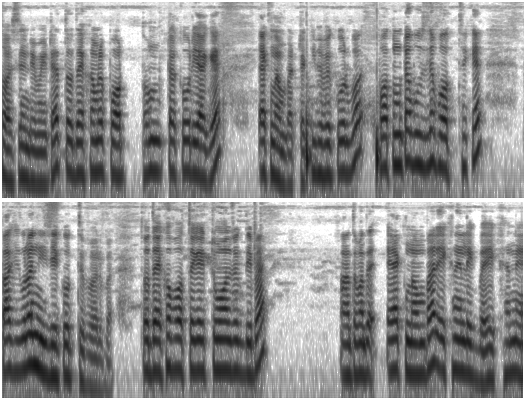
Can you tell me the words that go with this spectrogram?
ছয় সেন্টিমিটার। তো দেখো আমরা প্রথমটা করি আগে এক নাম্বারটা, কীভাবে করব? প্রথমটা বুঝলে পর থেকে বাকিগুলো নিজে করতে পারবা। তো দেখো, প্রত্যেকে একটু মনোযোগ দিবা। তোমাদের এক নম্বর এখানে লিখবা, এখানে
